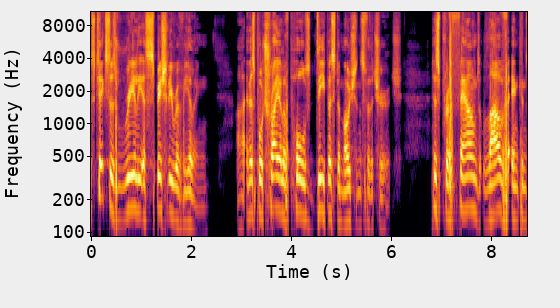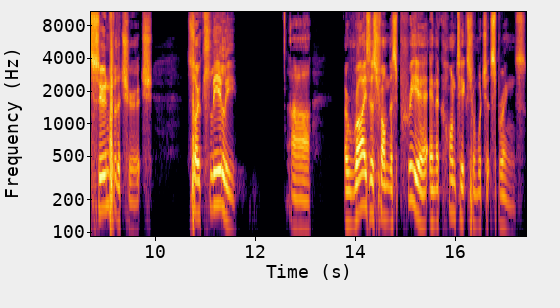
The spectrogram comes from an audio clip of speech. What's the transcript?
this text is really especially revealing uh, in its portrayal of Paul's deepest emotions for the church. His profound love and concern for the church so clearly uh, arises from this prayer and the context from which it springs.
